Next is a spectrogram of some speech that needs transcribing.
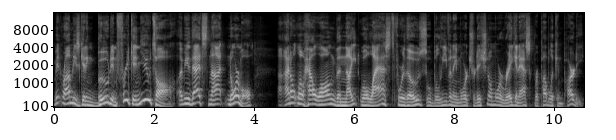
Mitt Romney's getting booed in freaking Utah. I mean, that's not normal. I don't know how long the night will last for those who believe in a more traditional, more Reagan esque Republican Party.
